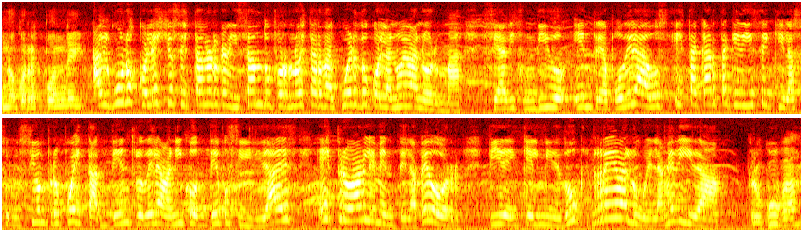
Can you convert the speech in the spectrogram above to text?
no corresponde. Algunos colegios se están organizando por no estar de acuerdo con la nueva norma. Se ha difundido entre apoderados esta carta que la solución propuesta dentro del abanico de posibilidades es probablemente la peor. Piden que el Mineduc reevalúe la medida preocupa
